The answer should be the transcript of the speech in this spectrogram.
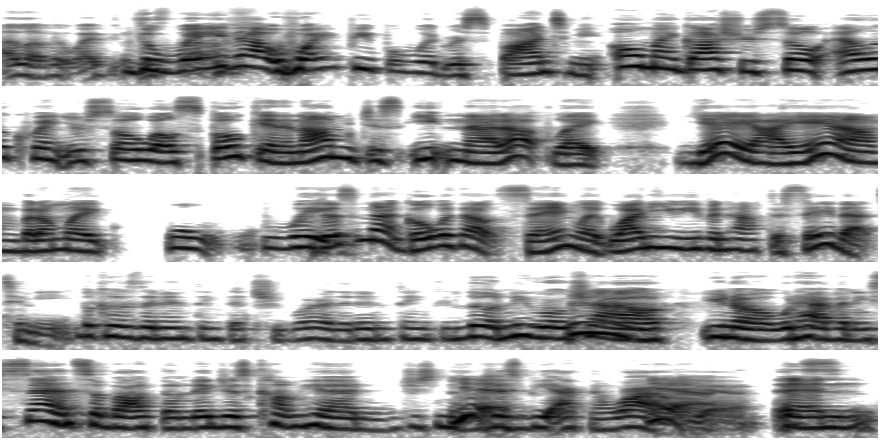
i love it white people the stuff. way that white people would respond to me oh my gosh you're so eloquent you're so well spoken and i'm just eating that up like yay i am but i'm like well, wait. Doesn't that go without saying? Like, why do you even have to say that to me? Because they didn't think that you were. They didn't think the little Negro mm. child, you know, would have any sense about them. They just come here and just, know, yeah. just be acting wild. Yeah. yeah. And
